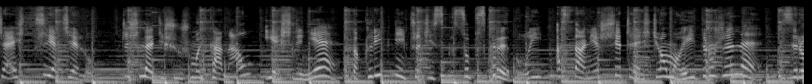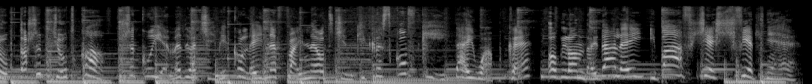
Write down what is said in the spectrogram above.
Cześć przyjacielu! Czy śledzisz już mój kanał? Jeśli nie, to kliknij przycisk subskrybuj, a staniesz się częścią mojej drużyny. Zrób to szybciutko. Szykujemy dla ciebie kolejne fajne odcinki kreskówki. Daj łapkę, oglądaj dalej i baw się świetnie.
